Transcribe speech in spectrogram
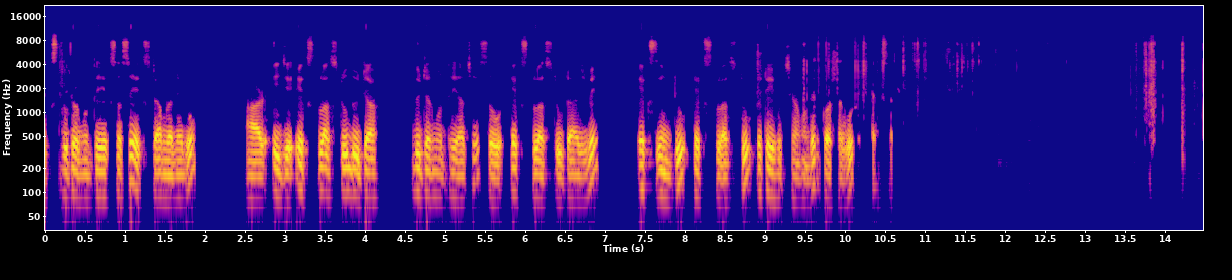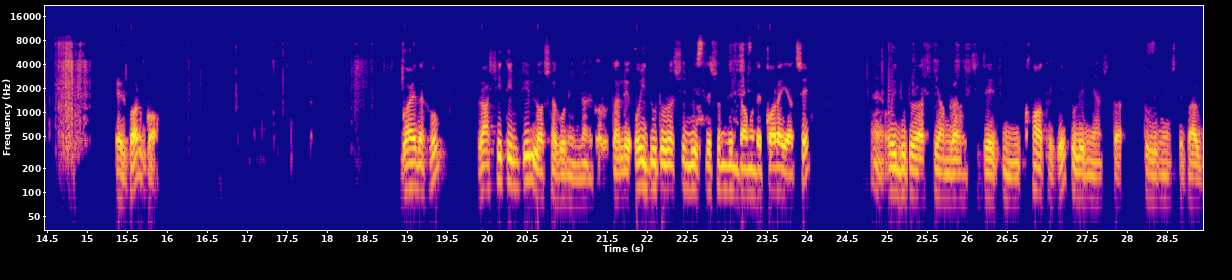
এক্স দুটোর মধ্যে এক্স আছে এক্সটা আমরা নেব। আর এই যে এক্স প্লাস টু দুইটা, দুইটার মধ্যেই আছে সো এক্স প্লাস টুটা আসবে। X into X plus two এটাই হচ্ছে আমাদের গসাগুর অ্যান্সার এরপর গ। গয়ে দেখো, রাশি তিনটির লসাগু নির্ণয় করো। তাহলে ওই দুটো রাশির বিশ্লেষণ কিন্তু আমাদের করাই আছে। হ্যাঁ ওই দুটো রাশি আমরা হচ্ছে যে খ থেকে তুলে নিয়ে আসতে, তুলে নিয়ে আসতে পারব।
